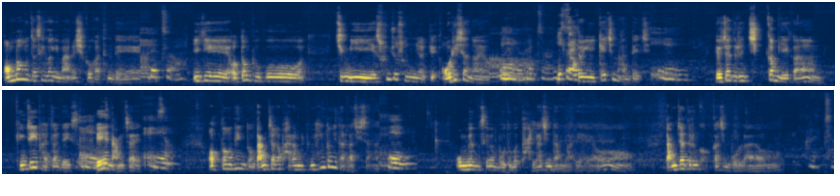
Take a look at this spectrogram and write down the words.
엄마 혼자 생각이 많으실 것 같은데 그렇죠. 이게 어떤 부분 지금 이 손주 손녀 어리잖아요. 예, 그렇죠. 이 있어요. 가정이 깨지면 안 되지. 예, 여자들은 직감 예감 굉장히 발달돼 있어요. 네. 내 남자에 예, 어떤 행동 남자가 바람을 피면 행동이 달라지잖아요. 예, 옷매무새며 모든 거 달라진단 말이에요. 남자들은 그것까진 몰라요. 그렇죠.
